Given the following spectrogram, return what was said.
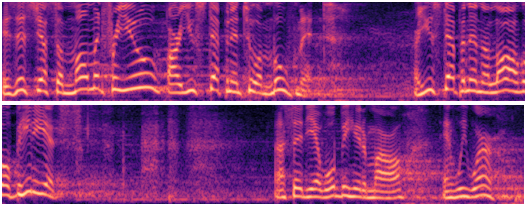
is this just a moment for you? Or are you stepping into a movement? Are you stepping in a long obedience? I said, Yeah, we'll be here tomorrow. And we were.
